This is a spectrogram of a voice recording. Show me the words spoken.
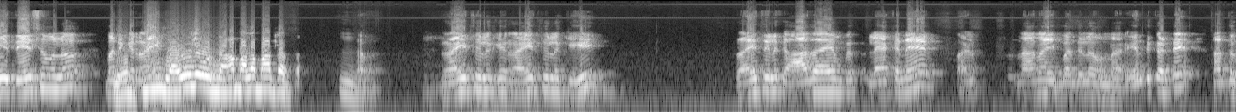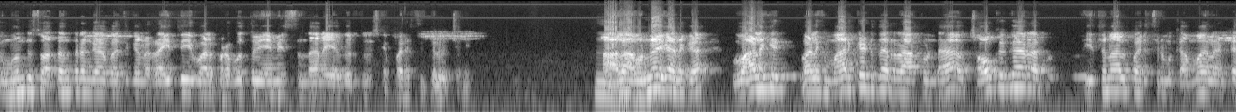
ఈ దేశంలో మనకి రైతులకి రైతులకి రైతులకు ఆదాయం లేకనే వాళ్ళు నానా ఇబ్బందిలో ఉన్నారు. ఎందుకంటే అంతకు ముందు స్వతంత్రంగా బతికిన రైతు ఇవాళ ప్రభుత్వం ఏమిస్తుందని ఎదురు చూసే పరిస్థితులు వచ్చినాయి. అలా ఉన్నాయి కనుక వాళ్ళకి వాళ్ళకి మార్కెట్ ధర రాకుండా చౌకగా ఇథనాల్ పరిశ్రమకు అమ్మాలంటే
